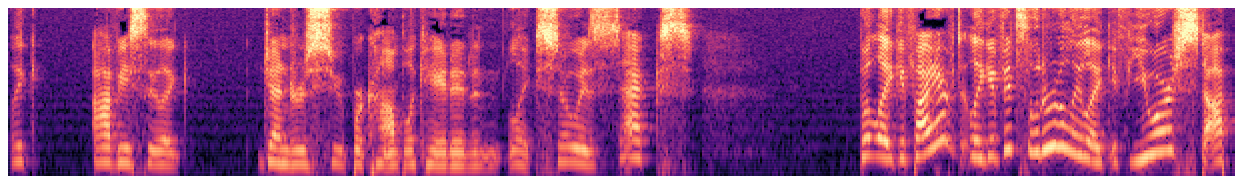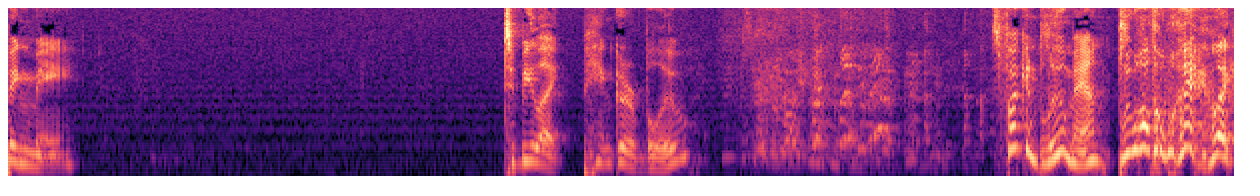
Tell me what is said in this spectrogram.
like obviously, like, gender is super complicated, and like so is sex. But like if I have to like if it's literally like if you are stopping me to be like pink or blue. It's fucking blue, man. Blue all the way. Like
